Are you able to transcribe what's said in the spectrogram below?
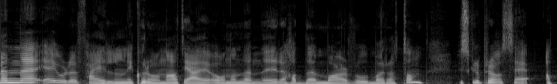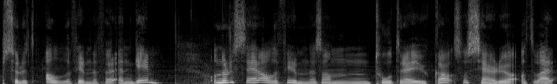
Men eh, jeg gjorde feilen i korona at jeg og noen venner hadde Marvel-maraton. Vi skulle prøve å se absolutt alle filmene før Endgame. Og når du ser alle filmene sånn to-tre i uka, så ser du jo at hver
